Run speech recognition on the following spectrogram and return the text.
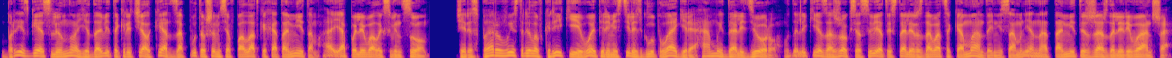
Брызгая слюной, ядовито кричал Кат, запутавшимся в палатках атомитом, а я поливал их свинцом. Через пару выстрелов крики и вой переместились вглубь лагеря, а мы дали дёру. Вдалеке зажегся свет и стали раздаваться команды, несомненно, атомиты жаждали реванша.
